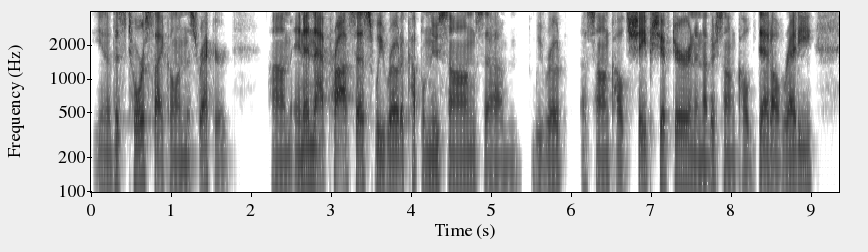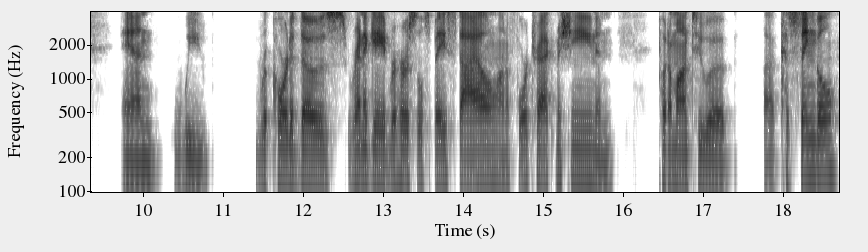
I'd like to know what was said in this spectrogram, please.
you know, this tour cycle and this record. Um, and in that process, we wrote a couple new songs. Um, we wrote a song called Shapeshifter and another song called Dead Already. And we recorded those Renegade rehearsal space style on a four track machine and put them onto a, a single,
